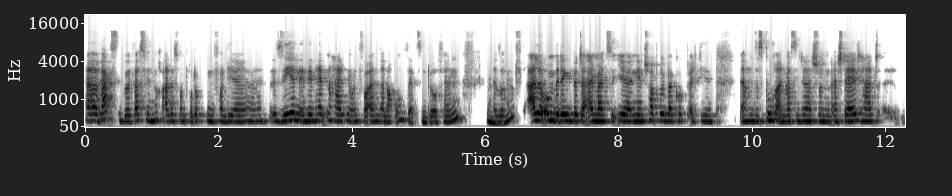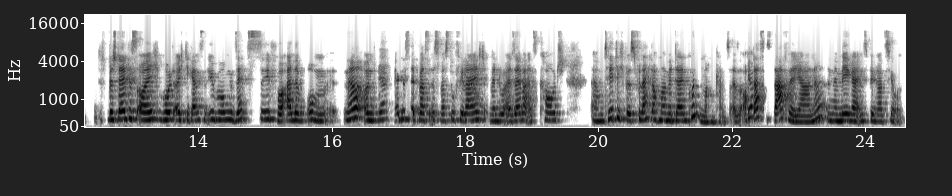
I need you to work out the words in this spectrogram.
äh, wachsen wird, was wir noch alles von Produkten von dir sehen, in den Händen halten und vor allem dann auch umsetzen dürfen. Also Mhm. alle unbedingt bitte einmal zu ihr in den Shop rüber, guckt euch die, ähm, das Buch an, was sie da schon erstellt hat. Bestellt es euch, holt euch die ganzen Übungen, setzt sie vor allem um. Ne? Und Ja. wenn es etwas ist, was du vielleicht, wenn du selber als Coach ähm, tätig bist, vielleicht auch mal mit deinen Kunden machen kannst. Also auch Ja. das ist dafür ja ne? eine mega Inspiration.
